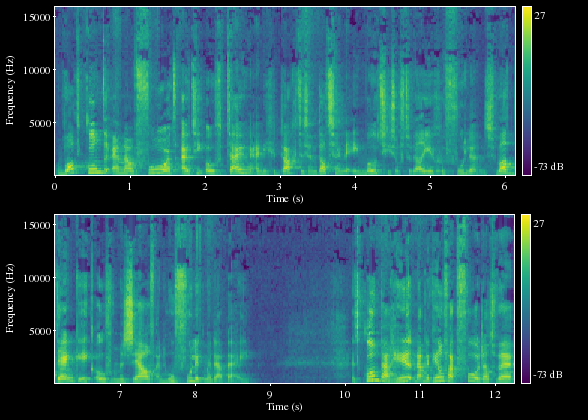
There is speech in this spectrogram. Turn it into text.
wat komt er nou voort uit die overtuigingen en die gedachten. En dat zijn de emoties, oftewel je gevoelens. Wat denk ik over mezelf en hoe voel ik me daarbij? Het komt daar heel, namelijk heel vaak voor dat we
